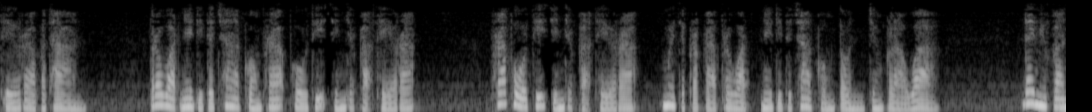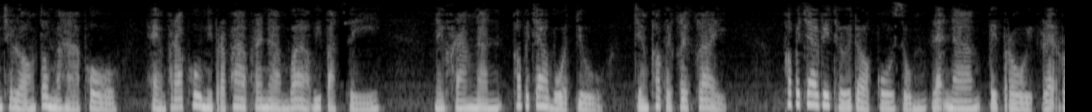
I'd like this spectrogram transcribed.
เทราประธาน ประวัติในดิตชาติของพระโพธิสินจกะเทระ พระโพธิสินจกะเทระเมื่อจะประกาศประวัติในดิตชาติของตนจึงกล่าวว่า ได้มีการฉลองต้นมหาโพธิ์ แห่งพระผู้มีพระภาคพระนามว่าวิปัสสี ในครั้งนั้นข้าพเจ้าบวชอยู่ จึงเข้าไปใกล้ๆข้าพเจ้าได้ถือดอกโกสุมและน้ำไปโปรยและร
